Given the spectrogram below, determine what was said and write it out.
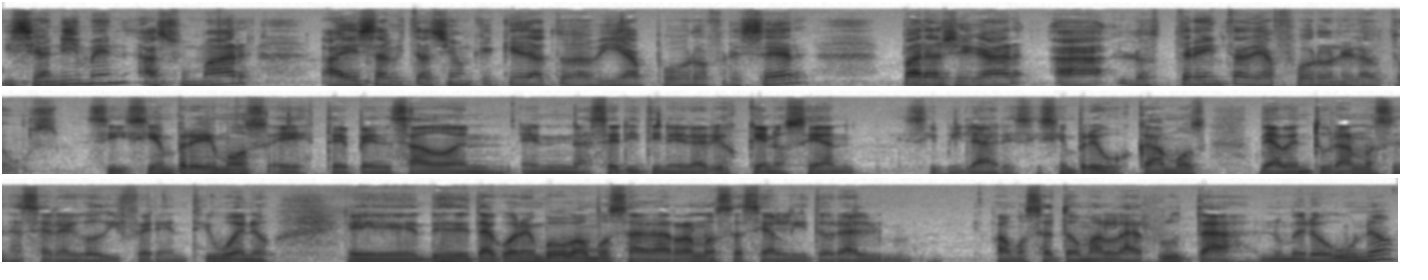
y se animen a sumar a esa habitación que queda todavía por ofrecer para llegar a los 30 de aforo en el autobús. Sí, siempre hemos este, pensado en, en hacer itinerarios que no sean similares y siempre buscamos de aventurarnos en hacer algo diferente. Y bueno, eh, desde Tacuarembó vamos a agarrarnos hacia el litoral. Vamos a tomar la ruta número uno,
